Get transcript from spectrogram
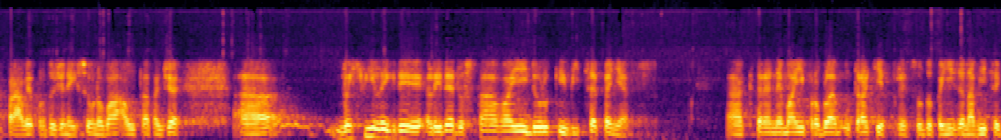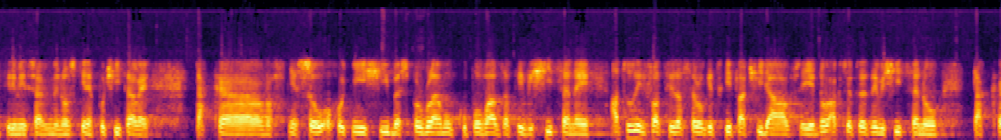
právě protože nejsou nová auta, takže ve chvíli, kdy lidé dostávají do ruky více peněz, které nemají problém utratit, protože jsou to peníze navíc, se kterými třeba v minulosti nepočítali, tak vlastně jsou ochotnější bez problémů kupovat za ty vyšší ceny a tu inflaci zase logicky tlačí dál, protože jednou akceptujete vyšší cenu, tak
